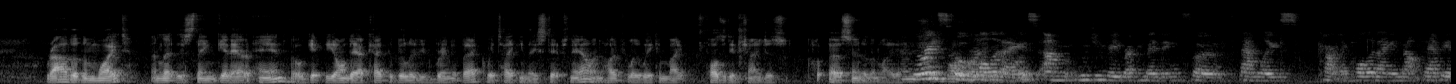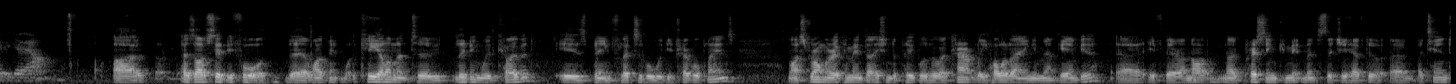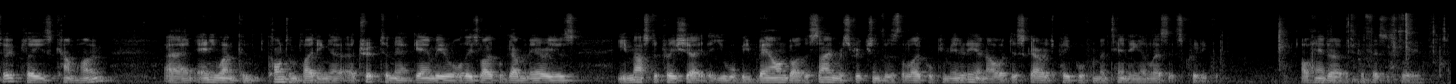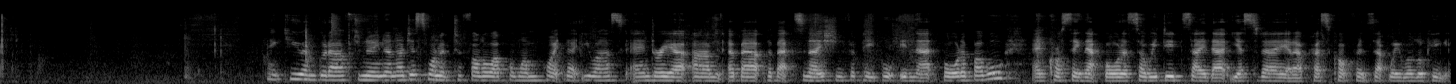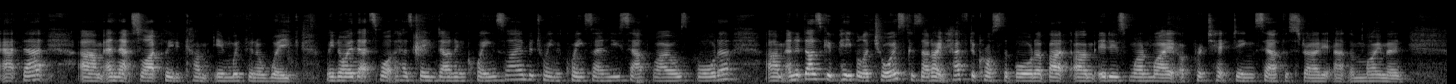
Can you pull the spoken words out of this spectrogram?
rather than wait and let this thing get out of hand or get beyond our capability to bring it back, we're taking these steps now and hopefully we can make positive changes uh, sooner than later. And you're in school holidays, um, would you be recommending for families currently holidaying in Mount Gambier to get out? Uh, as I've said before, the, I think a key element to living with COVID is being flexible with your travel plans. My strong recommendation to people who are currently holidaying in Mount Gambier, uh, if there are no, no pressing commitments that you have to um, attend to, please come home. And anyone con- contemplating a, a trip to Mount Gambier or these local government areas, you must appreciate that you will be bound by the same restrictions as the local community, and I would discourage people from attending unless it's critical. I'll hand over to Professor Spurrier. Thank you and good afternoon. And I just wanted to follow up on one point that you asked, Andrea, um, about the vaccination for people in that border bubble and crossing that border. So we did say that yesterday at our press conference that we were looking at that, um, and that's likely to come in within a week. We know that's what has been done in Queensland between the Queensland New South Wales border, um, and it does give people a choice because they don't have to cross the border, but um, it is one way of protecting South Australia at the moment.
